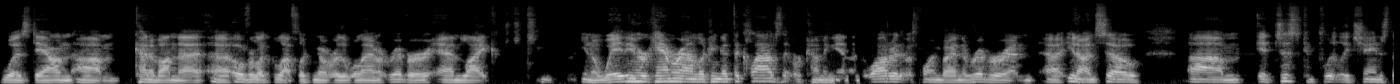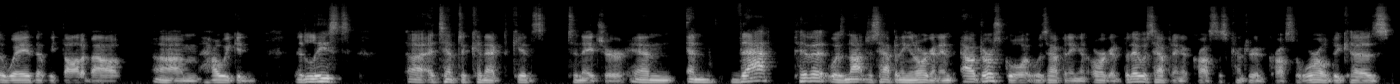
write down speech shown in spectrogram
was down um, kind of on the uh, overlook bluff looking over the Willamette River and like, you know, waving her camera around, looking at the clouds that were coming in and the water that was flowing by in the river. And, uh, you know, and so um, it just completely changed the way that we thought about um, how we could at least uh, attempt to connect kids to nature. And, and that pivot was not just happening in Oregon. In outdoor school, it was happening in Oregon, but it was happening across this country and across the world because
